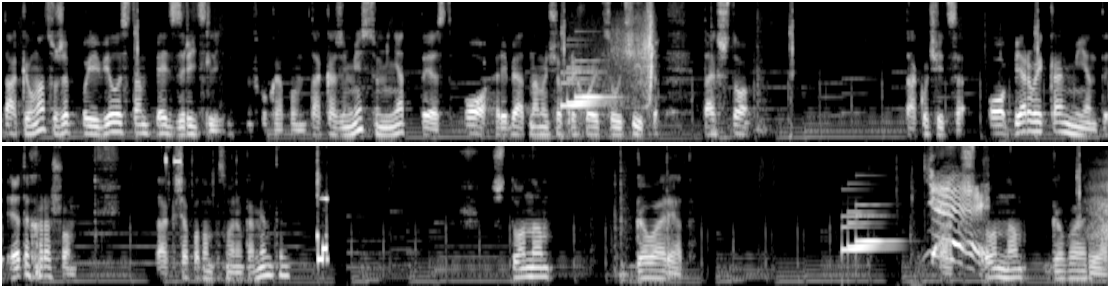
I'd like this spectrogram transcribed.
Так, и у нас уже появилось там 5 зрителей, насколько я помню. Так, каждый месяц у меня тест. О, ребят, нам еще приходится учиться. Так что... Так, учиться. О, первые комменты, это хорошо. Так, сейчас потом посмотрим комменты. Что нам говорят? Так, что нам говорят?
